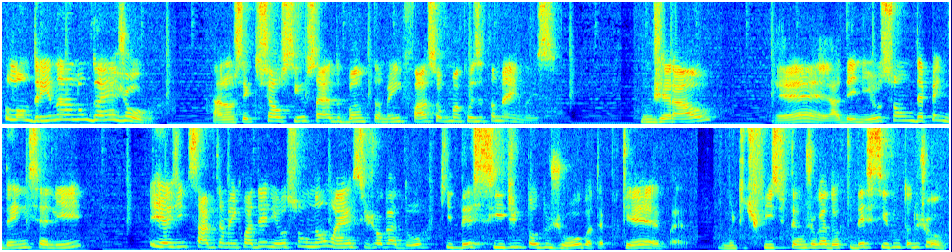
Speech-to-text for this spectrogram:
o Londrina não ganha jogo. A não ser que o Chalcinho saia do banco também e faça alguma coisa também, mas no geral, é Adenilson, dependência ali. E a gente sabe também que o Adenilson não é esse jogador que decide em todo jogo, até porque é muito difícil ter um jogador que decida em todo jogo.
